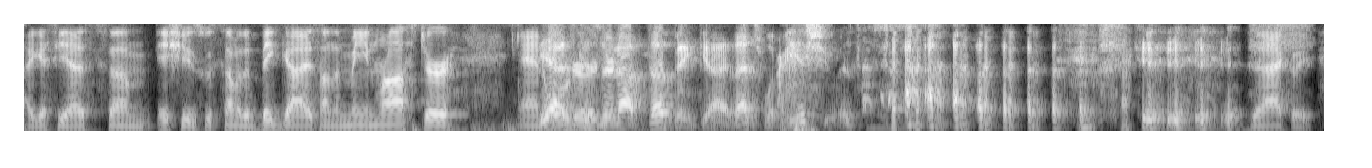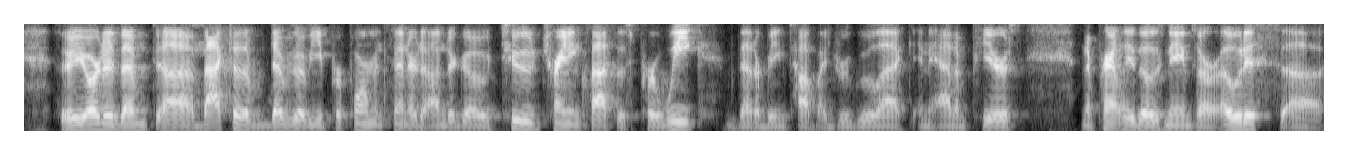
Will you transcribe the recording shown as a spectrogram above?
I guess he has some issues with some of the big guys on the main roster. And yeah, because they're not the big guy. That's what the issue is. exactly. So he ordered them to, uh, back to the WWE Performance Center to undergo two training classes per week that are being taught by Drew Gulak and Adam Pearce. And apparently, those names are Otis. Uh,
